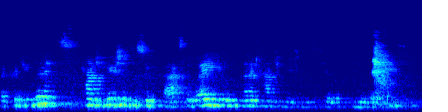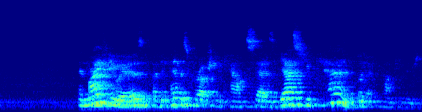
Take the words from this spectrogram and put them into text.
but could you limit contributions to super PACs the way you limit contributions to individuals? And my view is a dependence corruption account says, yes, you can limit contributions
